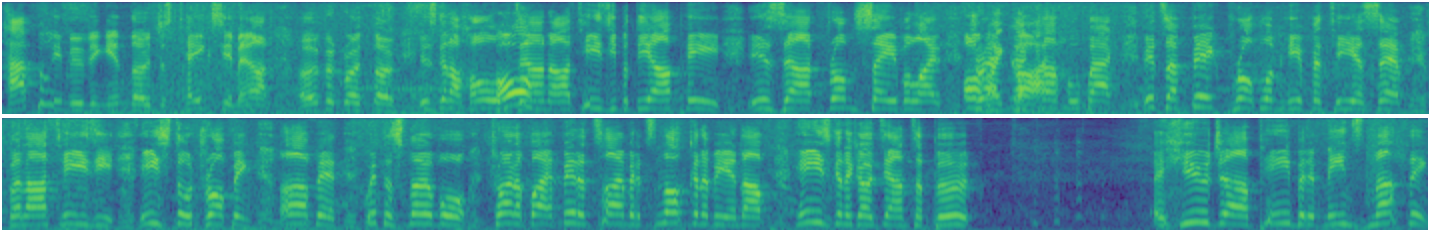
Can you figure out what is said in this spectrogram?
happily moving in, though, just takes him out. Overgrowth, though, is going to hold Oh. down Arteezy, but the RP is out from Saberlight. Oh my dragging God. a couple back. It's a big problem here for TSM, but Arteezy, he's still dropping. Abed with the snowball, trying to buy a bit of time, but it's not going to be enough. He's going to go down to boot. A huge RP, but it means nothing.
